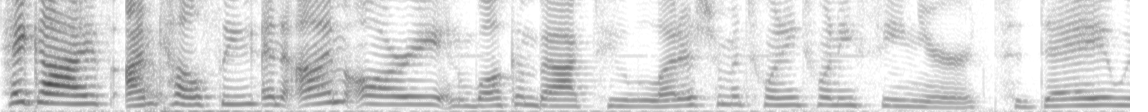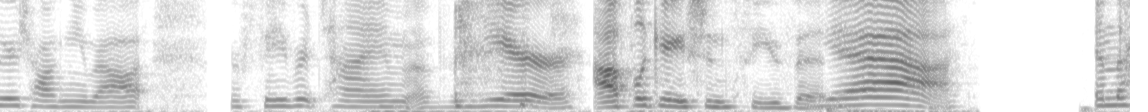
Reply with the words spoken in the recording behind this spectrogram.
Hey guys, I'm Kelsey. And I'm Ari, and welcome back to Letters from a 2020 Senior. Today we are talking about our favorite time of the year. Application season. yeah. In the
